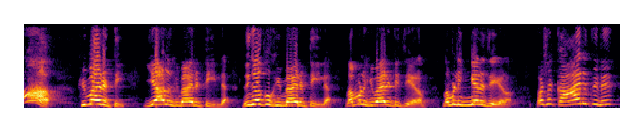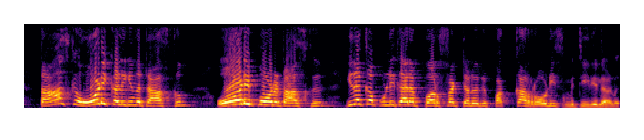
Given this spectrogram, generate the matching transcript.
ആ ഹ്യൂമാനിറ്റി ഇയാൾ ഹ്യൂമാനിറ്റി ഇല്ല. നിങ്ങൾക്ക് ഹ്യൂമാനിറ്റി ഇല്ല. നമ്മൾ ഹ്യൂമാനിറ്റി ചെയ്യണം. നമ്മൾ ഇങ്ങനെ ചെയ്യണം. പക്ഷെ കാര്യത്തിൽ ടാസ്ക് ഓടിക്കളിക്കുന്ന ടാസ്കും ഓടിപ്പോണ ടാസ്ക് ഇതൊക്കെ പുള്ളിക്കാരൻ പെർഫെക്റ്റ് ആണ്. ഒരു പക്ക റോഡീസ് മെറ്റീരിയലാണ്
